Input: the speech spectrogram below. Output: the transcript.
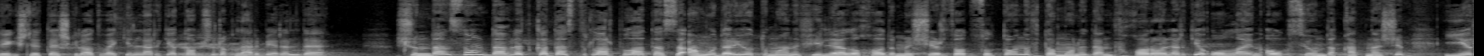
tegishli tashkilot vakillariga topshiriqlar berildi. Shundan so'ng davlat kadastrlar palatasi amudaryo tumani filiali xodimi sherzod sultonov tomonidan fuqarolarga onlayn auksionda qatnashib yer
